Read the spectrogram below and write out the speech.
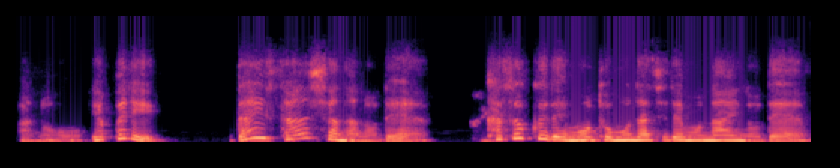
あの、やっぱり第三者なので、家族でも友達でもないので、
